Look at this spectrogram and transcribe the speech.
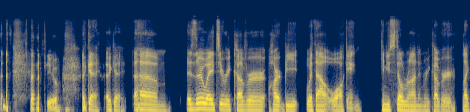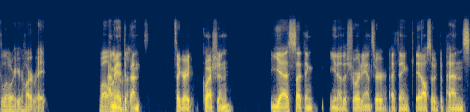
It's been a few. okay, okay. Um, is there a way to recover heartbeat without walking? Can you still run and recover, like lower your heart rate? Well, I mean, it depends. It's a great question. Yes, I think, you know, the short answer, I think it also depends,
